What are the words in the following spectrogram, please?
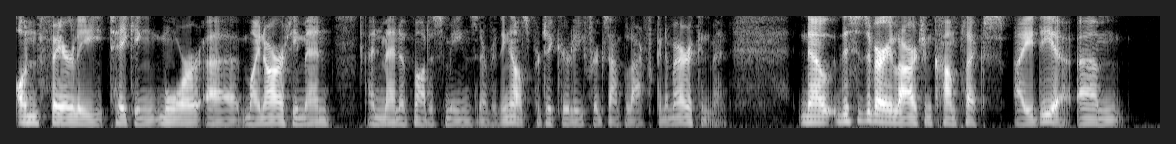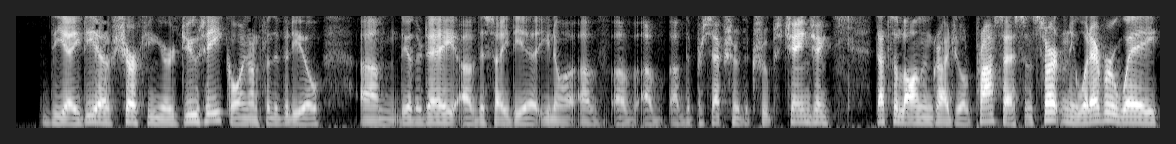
unfairly taking more uh, minority men and men of modest means and everything else, particularly, for example, African American men. Now, this is a very large and complex idea. Um, the idea of shirking your duty, going on from the video um, the other day of this idea, you know, of, of, of, of the perception of the troops changing, that's a long and gradual process. And certainly, whatever way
